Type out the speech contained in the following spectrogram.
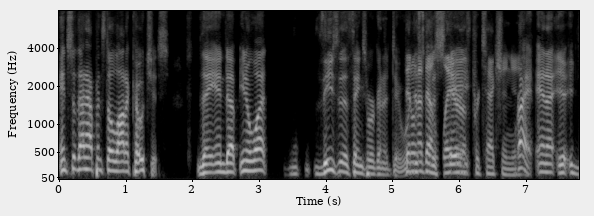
And so that happens to a lot of coaches. They end up, you know what? These are the things we're going to do. they We're don't have that layer stay- of protection. know? Right. And uh, it,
